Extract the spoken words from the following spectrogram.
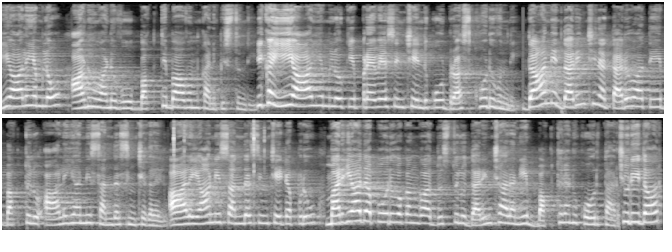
ఈ ఆలయంలో అణు అణువు భక్తి భావం కనిపిస్తుంది. ఇక ఈ ఆలయంలోకి ప్రవేశించేందుకు డ్రెస్ కోడ్ ఉంది. దాన్ని ధరించిన తరువాతే భక్తులు ఆలయాన్ని సందర్శించగలరు. ఆలయాన్ని సందర్శించేటప్పుడు మరి మర్యాదపూర్వకంగా దుస్తులు ధరించాలని భక్తులను కోరుతారు. చుడిదార్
